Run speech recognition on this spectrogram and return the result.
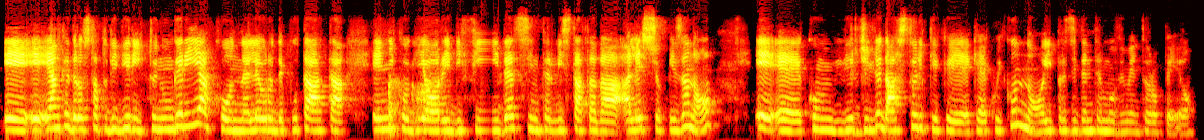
e, e, anche dello Stato di diritto in Ungheria con l'eurodeputata Enrico Ghiori di Fidesz, intervistata da Alessio Pisanò, e eh, con Virgilio D'Astoli che, che, che, è qui con noi, presidente del Movimento Europeo.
